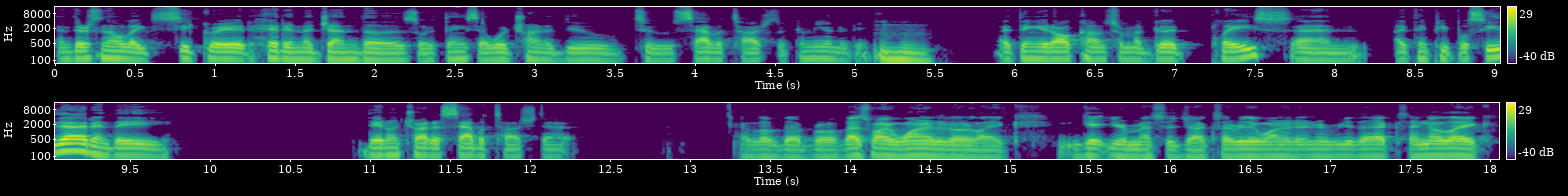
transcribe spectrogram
and there's no like secret hidden agendas or things that we're trying to do to sabotage the community Mm-hmm. i think it all comes from a good place and i think people see that and they they don't try to sabotage that I love that, bro. That's why I wanted to like get your message out because I really wanted to interview that because I know like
